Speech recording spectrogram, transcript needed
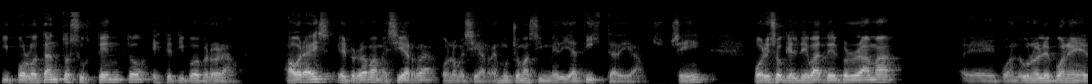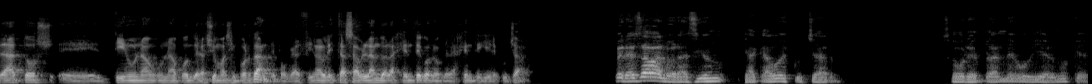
y por lo tanto sustento este tipo de programa. Ahora es el programa me cierra o no me cierra, es mucho más inmediatista, digamos, ¿sí? Por eso que el debate del programa eh, cuando uno le pone datos, eh, tiene una, una, ponderación más importante, porque al final le estás hablando a la gente con lo que la gente quiere escuchar. Pero esa valoración que acabo de escuchar sobre el plan de gobierno, que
